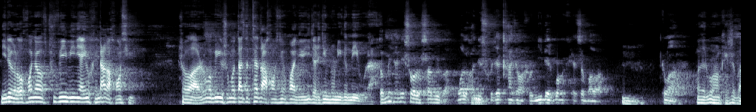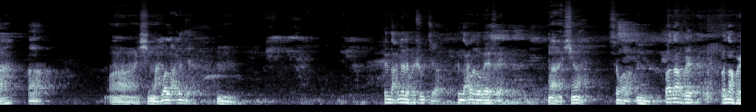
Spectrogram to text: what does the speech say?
你这个老黄姜，除非明年有很大的行情。是吧？如果没有什么大太大行情的话，你一点竞争力都没有了。都没像你少了设备吧？我拉你出去看姜时候，你在路上开直播吧？嗯，是吧？我在路上开直播。啊。啊，行啊。我拉着你。嗯。给拿着那块手机，给拿了个 WiFi。啊，行。行吧？嗯。把那会，把那会。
